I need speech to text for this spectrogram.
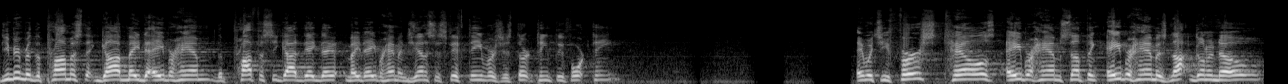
Do you remember the promise that God made to Abraham? The prophecy God made to Abraham in Genesis 15, verses 13 through 14? In which he first tells Abraham something Abraham is not going to know,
